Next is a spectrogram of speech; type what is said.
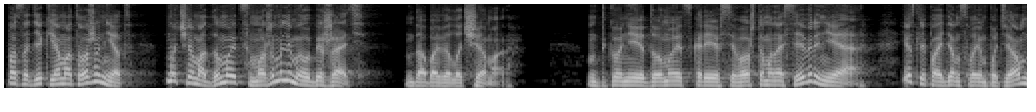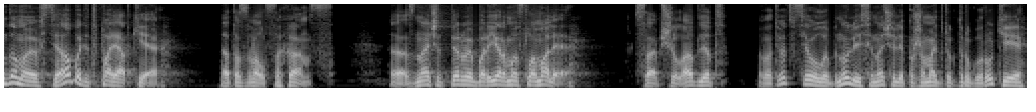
«Позади Кьёма тоже нет, но Чама думает, сможем ли мы убежать», — добавила Чама. «Дгуни думает, скорее всего, что мы на севере Если пойдем своим путем, думаю, все будет в порядке», — отозвался Ханс. «Значит, первый барьер мы сломали», — сообщил Адлет, в ответ все улыбнулись и начали пожимать друг другу руки.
